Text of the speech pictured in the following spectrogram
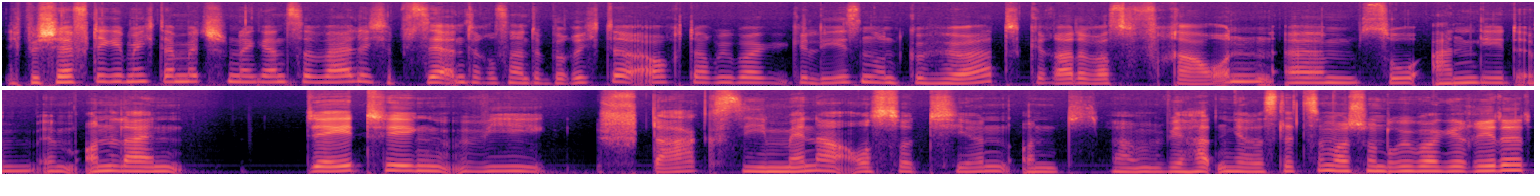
ich beschäftige mich damit schon eine ganze Weile. Ich habe sehr interessante Berichte auch darüber gelesen und gehört, gerade was Frauen ähm, so angeht im, im Online-Dating, wie stark sie Männer aussortieren. Und ähm, wir hatten ja das letzte Mal schon drüber geredet,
